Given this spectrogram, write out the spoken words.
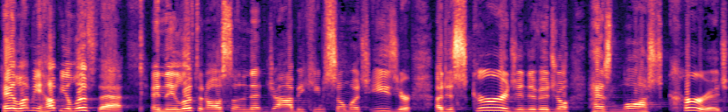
Hey, let me help you lift that. And they lift it, and all of a sudden that job became so much easier. A discouraged individual has lost courage.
